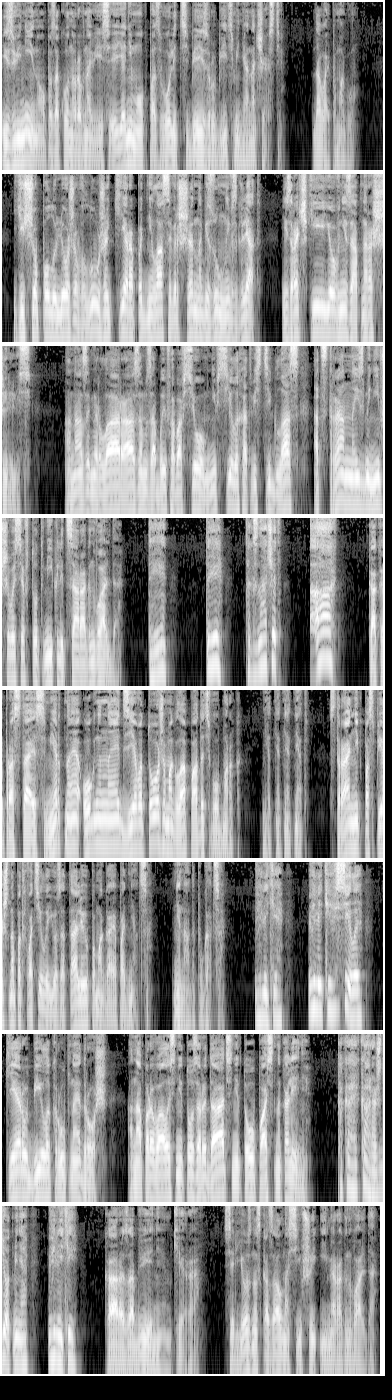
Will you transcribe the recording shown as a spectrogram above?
Извини, но по закону равновесия я не мог позволить тебе изрубить меня на части. Давай помогу». Еще полулежа в луже, Кера подняла совершенно безумный взгляд, и зрачки ее внезапно расширились. Она замерла, разом забыв обо всем, не в силах отвести глаз от странно изменившегося в тот миг лица Рагнвальда. «Ты? Ты? Так значит... Ах!» Как и простая смертная, огненная дева тоже могла падать в обморок. «Нет, нет, нет, нет. Странник поспешно подхватил ее за талию, помогая подняться. Не надо пугаться. «Великие, великие силы!» Керу била крупная дрожь. Она порывалась не то зарыдать, не то упасть на колени. «Какая кара ждет меня, великий?» «Кара забвением, Кера», — серьезно сказал носивший имя Рагнвальда.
